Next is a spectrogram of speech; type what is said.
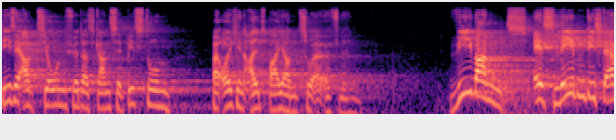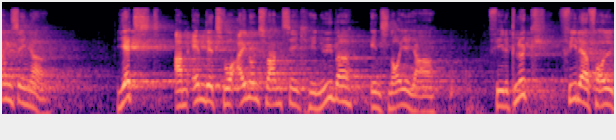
diese Aktion für das ganze Bistum bei euch in Altbayern zu eröffnen. Vivant, es leben die Sternsinger, jetzt am Ende 2021 hinüber ins neue Jahr. Viel Glück, viel Erfolg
